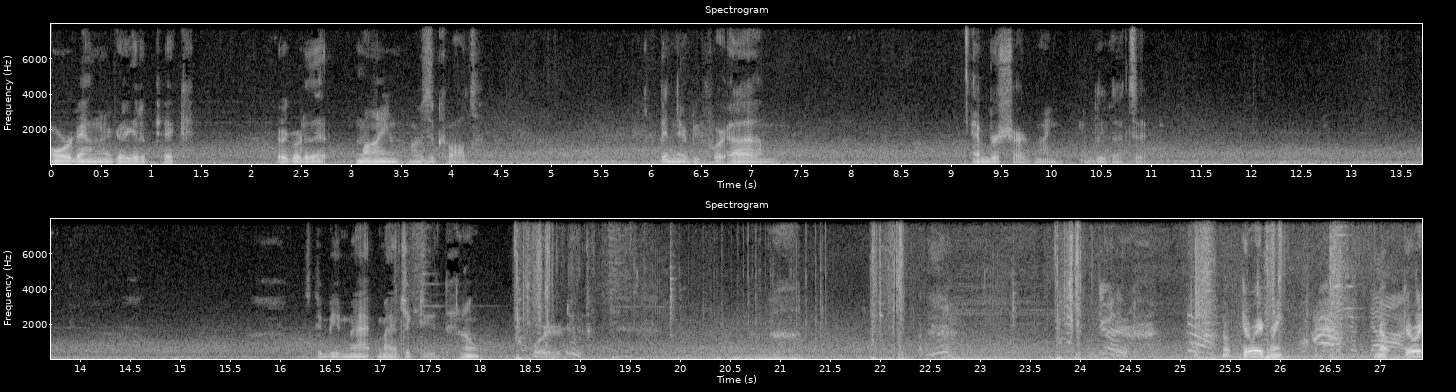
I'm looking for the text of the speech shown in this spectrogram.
Ore down there. I gotta get a pick. Gotta go to that mine. What was it called? Been there before. Um, Embershard mine. I believe that's it. This could be a ma magic dude, you know? Warrior dude. No, get away from me! No, get away!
